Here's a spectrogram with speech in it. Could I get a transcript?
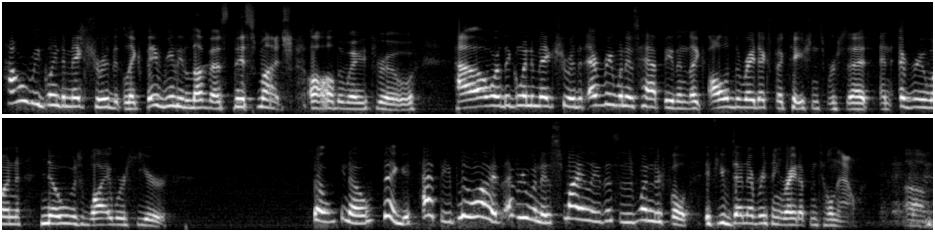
How are we going to make sure that like they really love us this much all the way through? How are they going to make sure that everyone is happy, then like all of the right expectations were set, and everyone knows why we're here? So, you know, big, happy, blue eyes, everyone is smiley, this is wonderful, if you've done everything right up until now. Um,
